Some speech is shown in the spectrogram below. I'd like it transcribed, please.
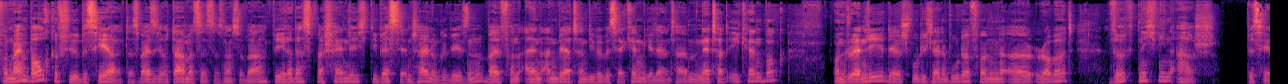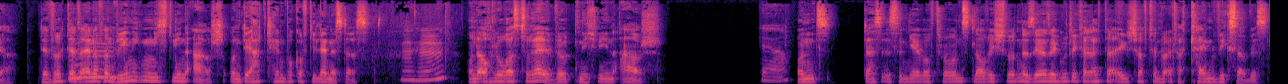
Von meinem Bauchgefühl bisher, das weiß ich auch damals, dass das noch so war, wäre das wahrscheinlich die beste Entscheidung gewesen, weil von allen Anwärtern, die wir bisher kennengelernt haben, Ned hat eh keinen Bock und Renly, der schwule kleine Bruder von äh, Robert, wirkt nicht wie ein Arsch bisher. Der wirkt als einer von wenigen nicht wie ein Arsch und der hat keinen Bock auf die Lannisters. Und auch Loras Tyrell wirkt nicht wie ein Arsch. Ja. Und das ist in Game of Thrones, glaube ich, schon eine sehr, sehr gute Charaktereigenschaft, wenn du einfach kein Wichser bist.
